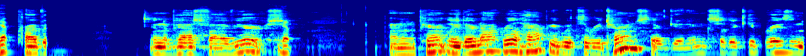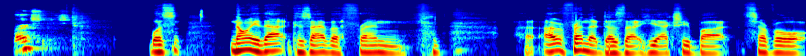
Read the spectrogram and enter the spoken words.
Yep. Private in the past five years. Yep. And apparently they're not real happy with the returns they're getting, so they keep raising the prices. Was not only that, because I have a friend, I have a friend that does that. He actually bought several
